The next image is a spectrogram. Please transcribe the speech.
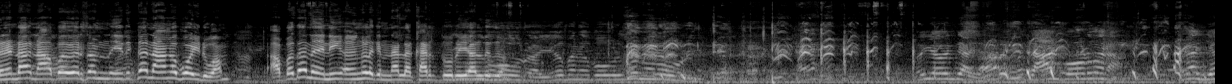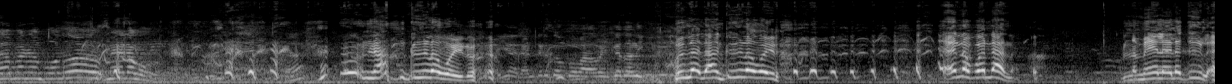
ஏன்னா நாற்பது வருஷம் இருக்க நாங்கள் போயிடுவோம் அப்போ தான் நீங்கள் எங்களுக்கு நல்ல வந்து நான் போடுவேனா போடுவோம் மேலே போடும் நான் கீழே போயிடுவேன் ഇല്ല ഞാൻ போவா அவன் இங்கே தான் நிற்கிறான் இல்லை நான் கீழே போயிடுவேன் என்ன பண்ணான் இந்த மேலே கீழே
